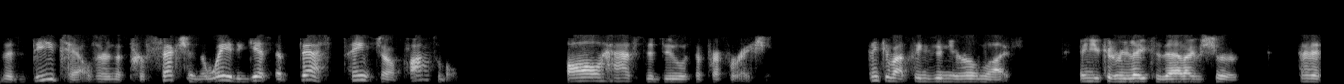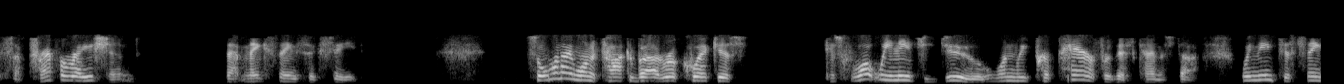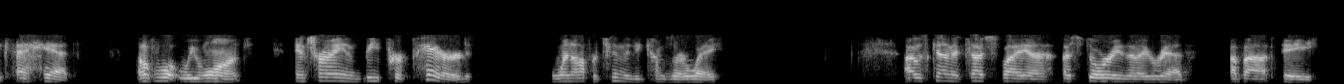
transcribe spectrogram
the details or the perfection, the way to get the best paint job possible, all has to do with the preparation. Think about things in your own life, and you can relate to that, I'm sure. That it's the preparation that makes things succeed. So, what I want to talk about real quick is is what we need to do when we prepare for this kind of stuff. We need to think ahead of what we want and try and be prepared when opportunity comes our way. I was kind of touched by a, a story that I read about a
